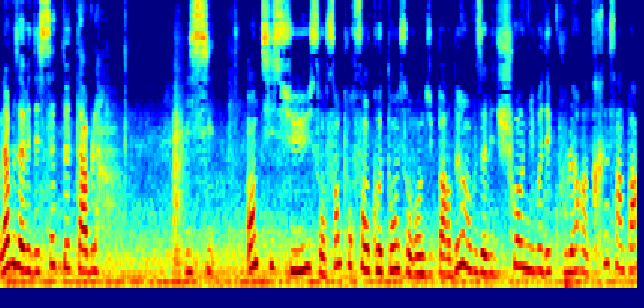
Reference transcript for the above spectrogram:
Là, vous avez des sets de table. Ici, en tissu, ils sont 100% coton, ils sont vendus par deux. Hein. Vous avez du choix au niveau des couleurs, hein, très sympa.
